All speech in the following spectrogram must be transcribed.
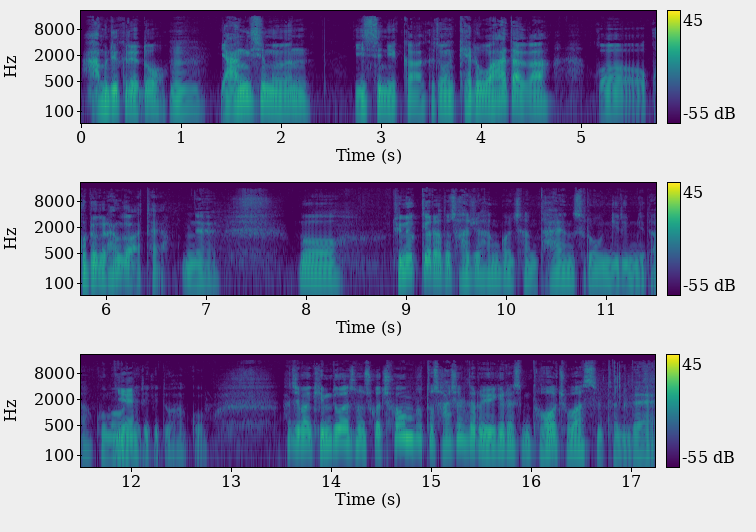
아무리 그래도 음. 양심은 있으니까 그동안 괴로워하다가 어, 고백을 한 것 같아요. 네. 뭐 뒤늦게라도 사죄한 건 참 다행스러운 일입니다. 고마운 예. 일이기도 하고. 하지만 김도환 선수가 처음부터 사실대로 얘기를 했으면 더 좋았을 텐데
